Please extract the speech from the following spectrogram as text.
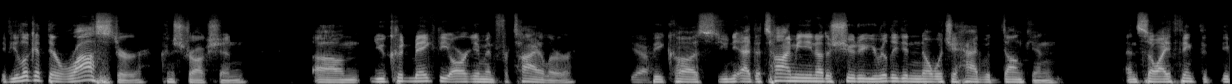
if you look at their roster construction, um, you could make the argument for Tyler Yeah. because you at the time you need another shooter. You really didn't know what you had with Duncan, and so I think that they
